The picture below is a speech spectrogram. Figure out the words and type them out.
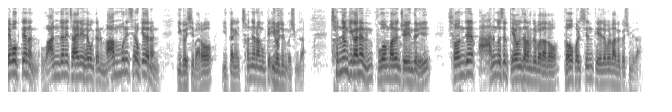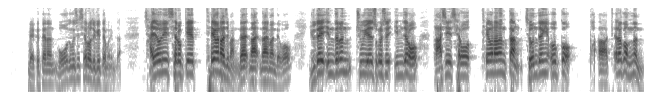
회복되는 완전히 자연이 회복되는 만물이 새롭게 되는 이것이 바로 이 땅의 천년왕국 때 이루어지는 것입니다. 천년 기간에는 구원받은 죄인들이 현재 많은 것을 배운 사람들보다도 더 훨씬 대접을 받을 것입니다. 네, 그때는 모든 것이 새로워지기 때문입니다. 자연이 새롭게 태어나지만 나, 나, 나 야만 되고 유대인들은 주 예수 그리스도의 임재로 다시 새로 태어나는 땅, 전쟁이 없고 아, 테러가 없는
